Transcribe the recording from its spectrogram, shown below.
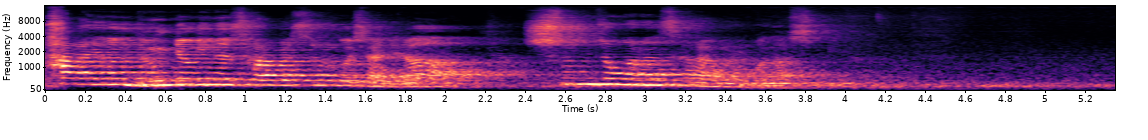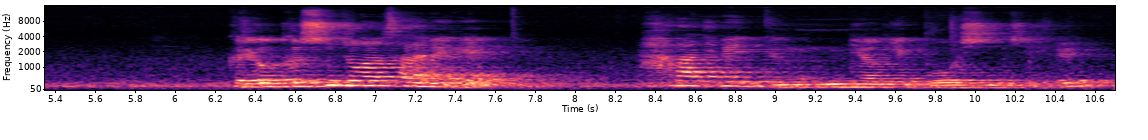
하나님은 능력 있는 사람을 쓰는 것이 아니라 순종하는 사람을 원하십니다. 그리고 그 순종하는 사람에게 하나님의 능력이 무엇인지를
